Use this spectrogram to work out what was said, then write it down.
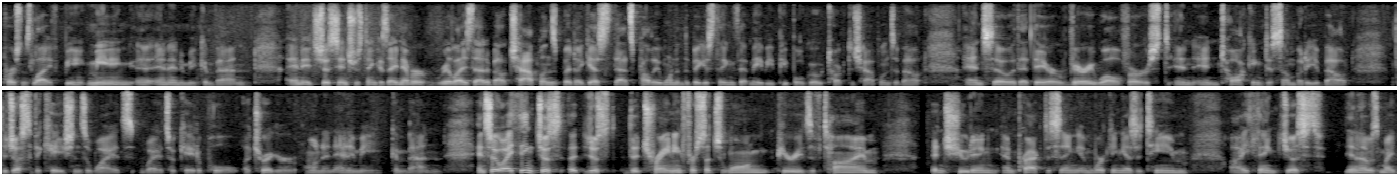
person's life, being, meaning an enemy combatant. And it's just interesting because I never realized that about chaplains, but I guess that's probably one of the biggest things that maybe people go talk to chaplains about. And so that they are very well versed in, in talking to somebody about the justifications of why it's why it's okay to pull a trigger on an enemy combatant. And so I think just uh, just the training for such long periods of time and shooting and practicing and working as a team, I think just you know that was my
